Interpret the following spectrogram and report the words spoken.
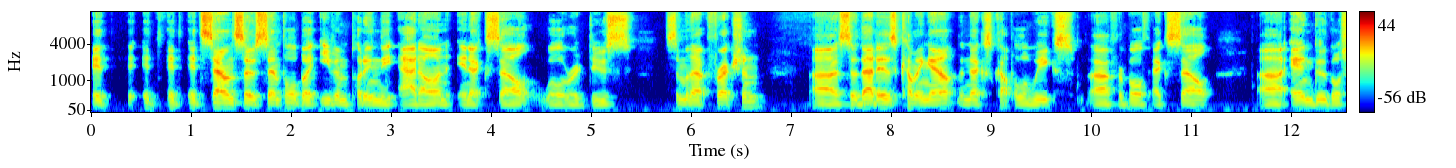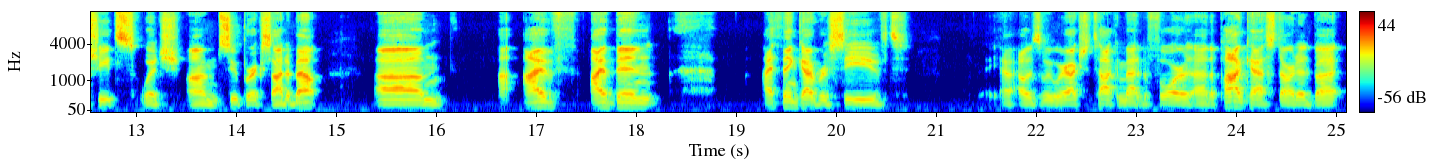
it it it, it sounds so simple, but even putting the add-on in Excel will reduce some of that friction. Uh, so that is coming out the next couple of weeks uh, for both Excel uh, and Google Sheets, which I'm super excited about. Um, I've I've been, I think I've received I was we were actually talking about it before uh, the podcast started, but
